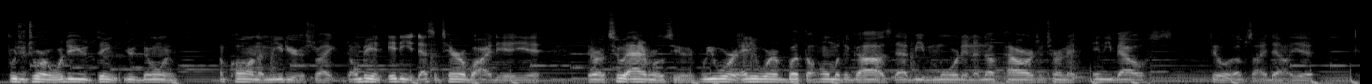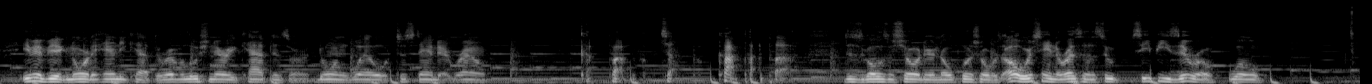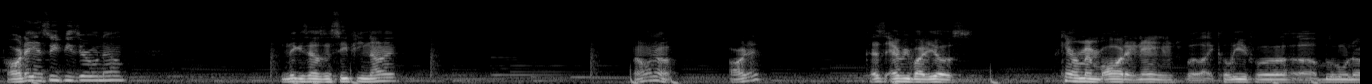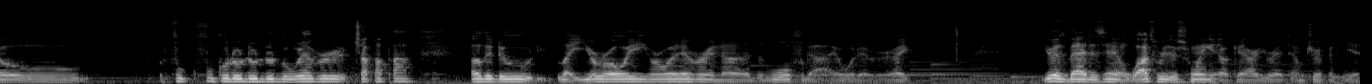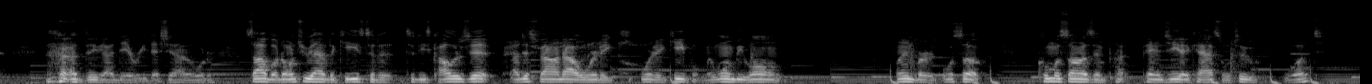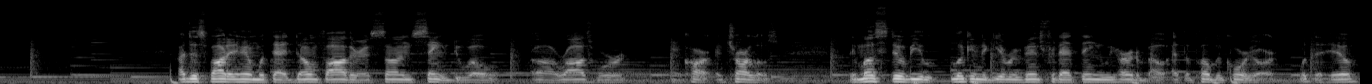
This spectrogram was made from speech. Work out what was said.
Fujitora, what do you think you're doing? I'm calling a meteor strike. Don't be an idiot. That's a terrible idea, yeah. There are two admirals here. If we were anywhere but the home of the gods, that'd be more than enough power to turn any battlefield upside down, yeah. Even if you ignore the handicap, the revolutionary captains are doing well to stand their ground. This goes to show there are no pushovers. Oh, we're seeing the rest of the CP0. Well, are they in CP0 now? Niggas that was in CP9? I don't know. Are they? That's everybody else. I can't remember all their names, but like Kalifa, uh, Blueno, Fukuro, whatever, Chapapa, other dude like Yoroi or whatever, and uh, the wolf guy or whatever, right? You're as bad as him. Watch where you're swinging. Okay, I already read that. I'm tripping. Yeah, I think I did read that shit out of order. Sabo, don't you have the keys to the to these collars yet? I just found out where they where they keep them. It won't be long. Lindbergh, what's up? Kuma-san's in Pangaea Castle too. What? I just spotted him with that dumb father and son saint duo, uh, Rosward and, Car and Charlos. They must still be looking to get revenge for that thing we heard about at the public courtyard. What the hell?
